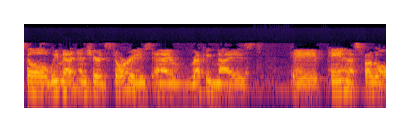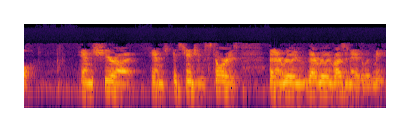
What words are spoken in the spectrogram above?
So we met and shared stories, and I recognized a pain and a struggle in Shira and exchanging stories that I really that really resonated with me.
